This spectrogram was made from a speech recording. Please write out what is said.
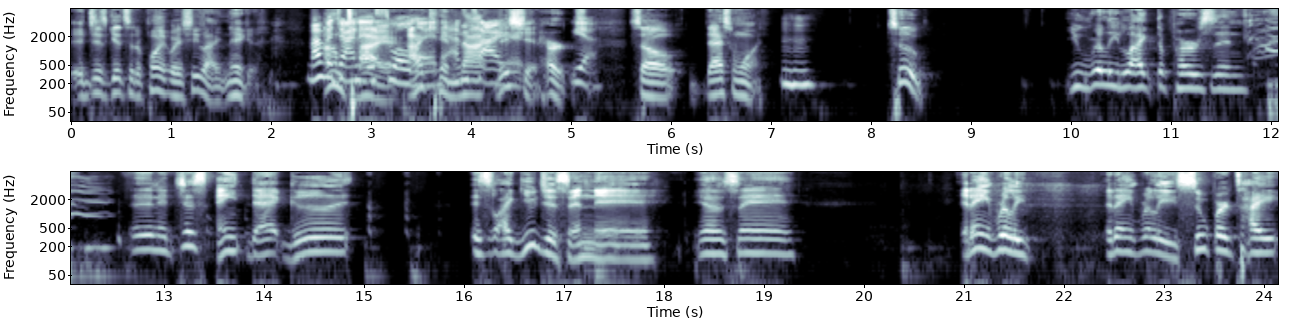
it just gets to the point where she like, nigga, My vagina is swollen. I cannot. This shit hurts. Yeah. So that's one. Mm-hmm. Two, you really like the person, and it just ain't that good. It's like you just in there. You know what I'm saying? It ain't really, it ain't really super tight.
